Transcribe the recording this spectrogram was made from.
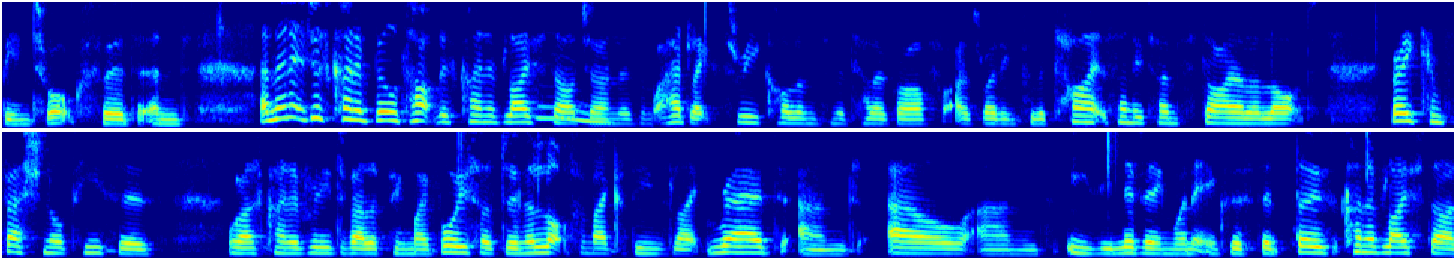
been to Oxford. And, and then it just kind of built up this kind of lifestyle mm. journalism. I had like three columns in the Telegraph. I was writing for the Sunday Times Style a lot, very confessional pieces where I was kind of really developing my voice. I was doing a lot for magazines like Red and Elle and Easy Living when it existed. Those kind of lifestyle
